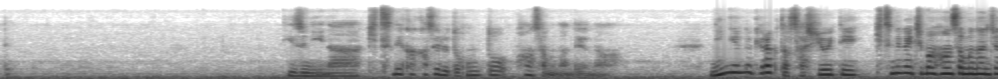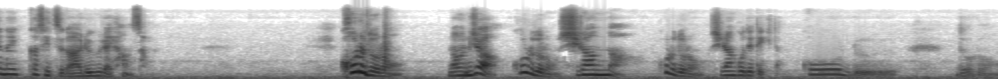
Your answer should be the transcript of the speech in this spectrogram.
て。ディズニーな狐描かせると本当ハンサムなんだよな。人間のキャラクター差し置いて狐が一番ハンサムなんじゃないか説があるぐらいハンサム。コルドロンなんじゃ？コルドロン知らんな。コルドロン知らん子出てきた。コルドロン。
